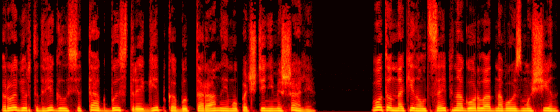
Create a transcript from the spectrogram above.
Роберт двигался так быстро и гибко, будто раны ему почти не мешали. Вот он накинул цепь на горло одного из мужчин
